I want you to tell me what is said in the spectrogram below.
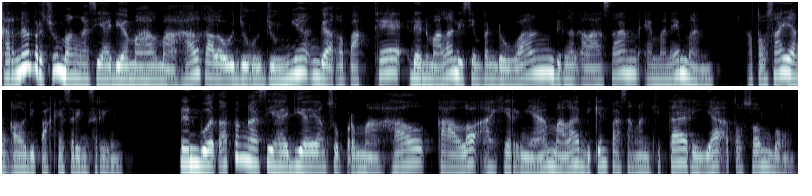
Karena percuma ngasih hadiah mahal-mahal kalau ujung-ujungnya nggak kepake dan malah disimpan doang dengan alasan eman-eman atau sayang kalau dipakai sering-sering. Dan buat apa ngasih hadiah yang super mahal kalau akhirnya malah bikin pasangan kita ria atau sombong?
